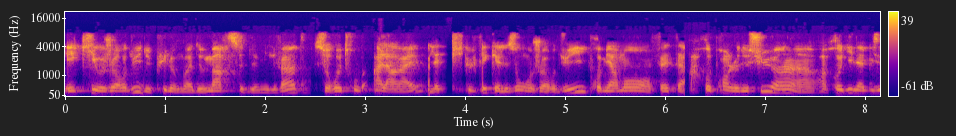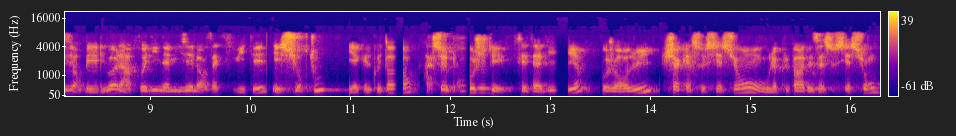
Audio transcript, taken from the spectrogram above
et qui aujourd'hui, depuis le mois de mars 2020, se retrouvent à l'arrêt. La difficulté qu'elles ont aujourd'hui, premièrement en fait à reprendre le dessus, hein, à redynamiser leur bénévoles, à redynamiser leurs activités et surtout il y a quelque temps, à se projeter. C'est-à-dire, aujourd'hui, chaque association ou la plupart des associations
